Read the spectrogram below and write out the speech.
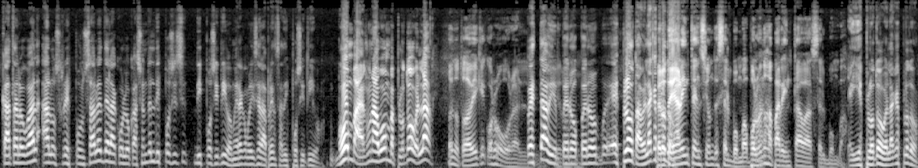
catalogar a los responsables de la colocación del disposi- dispositivo. Mira cómo dice la prensa, dispositivo. Bomba, es una bomba, explotó, ¿verdad? Bueno, todavía hay que corroborar. Pues está bien, pero, pero explota, ¿verdad que Pero explotó? tenía la intención de ser bomba. Por lo Ah. menos aparentaba ser bomba. Y explotó, ¿verdad que explotó?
